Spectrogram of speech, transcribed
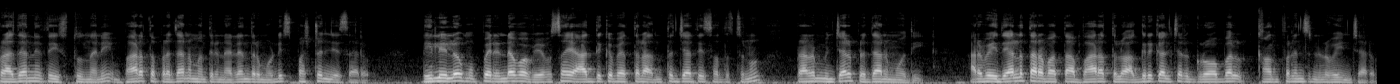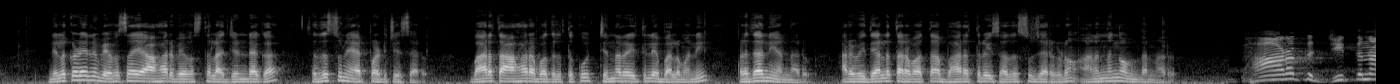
ప్రాధాన్యత ఇస్తుందని భారత ప్రధానమంత్రి నరేంద్ర మోడీ స్పష్టం చేశారు. ఢిల్లీలో ముప్పై రెండవ వ్యవసాయ ఆర్థికవేత్తల అంతర్జాతీయ సదస్సును ప్రారంభించారు ప్రధాని మోదీ. అరవై ఐదేళ్ళ తర్వాత భారత్లో అగ్రికల్చర్ గ్లోబల్ కాన్ఫరెన్స్ నిర్వహించారు. నిలకడైన వ్యవసాయ ఆహార వ్యవస్థల అజెండాగా సదస్సును ఏర్పాటు చేశారు. భారత ఆహార భద్రతకు చిన్న రైతులే బలమని ప్రధాని అన్నారు. అరవై ఐదేళ్ల తర్వాత భారత్లో ఈ సదస్సు జరగడం ఆనందంగా ఉందన్నారు भारत जितना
